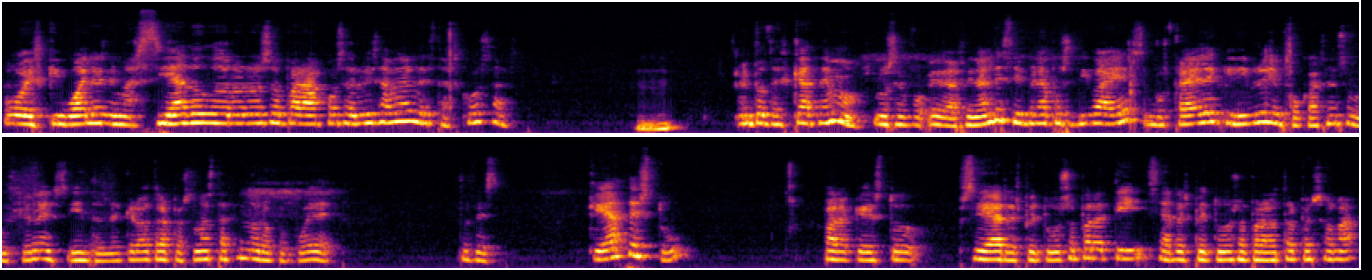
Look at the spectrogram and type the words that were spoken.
O es que igual es demasiado doloroso para José Luis hablar de estas cosas. Entonces, ¿qué hacemos? Nos eh, al final, disciplina positiva es buscar el equilibrio y enfocarse en soluciones y entender que la otra persona está haciendo lo que puede. Entonces, ¿qué haces tú para que esto sea respetuoso para ti, sea respetuoso para la otra persona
